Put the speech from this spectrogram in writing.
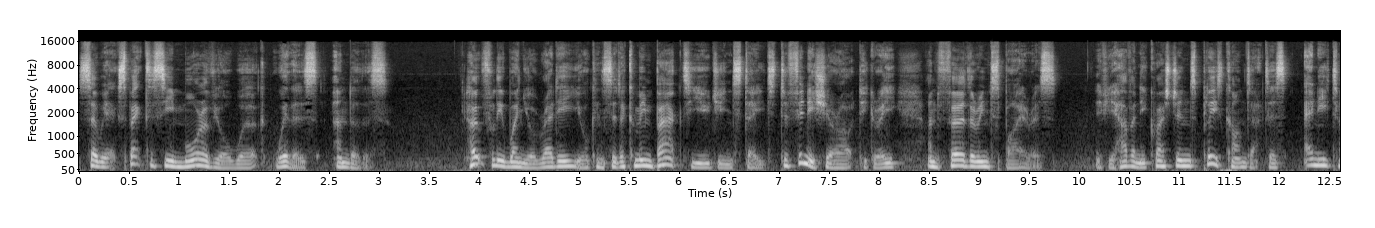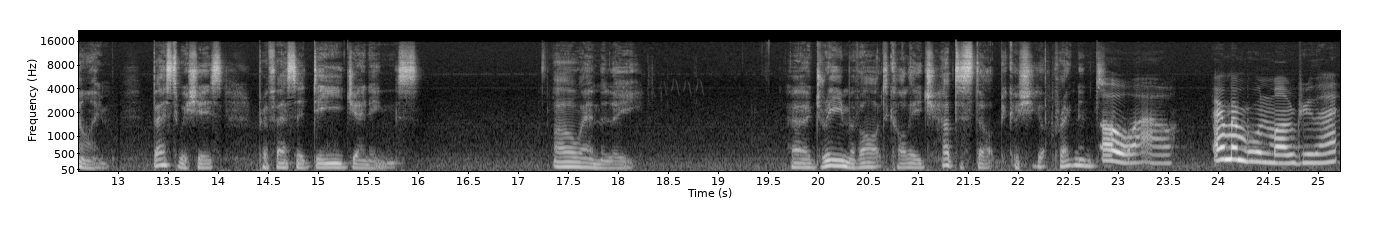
so we expect to see more of your work with us and others. Hopefully, when you're ready, you'll consider coming back to Eugene State to finish your art degree and further inspire us. If you have any questions, please contact us anytime. Best wishes, Professor D. Jennings. Oh, Emily. Her dream of art college had to stop because she got pregnant. Oh, wow. I remember when Mom drew that,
